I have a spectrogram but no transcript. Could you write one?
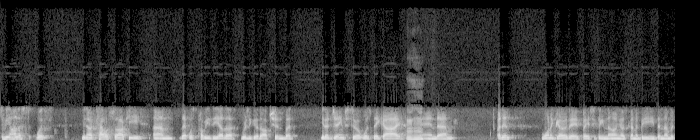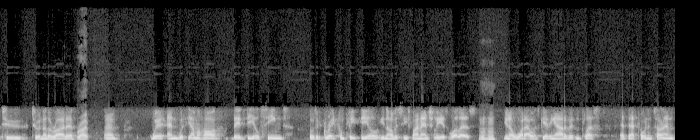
to be honest, with you know Kawasaki, um, that was probably the other really good option. But you know James Stewart was their guy, Mm-hmm. and um, I didn't want to go there, basically knowing I was going to be the number two to another rider. Right. Um, where and with Yamaha, their deal seemed it was a great complete deal. You know, obviously financially as well as Mm-hmm. you know what I was getting out of it, and plus at that point in time,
